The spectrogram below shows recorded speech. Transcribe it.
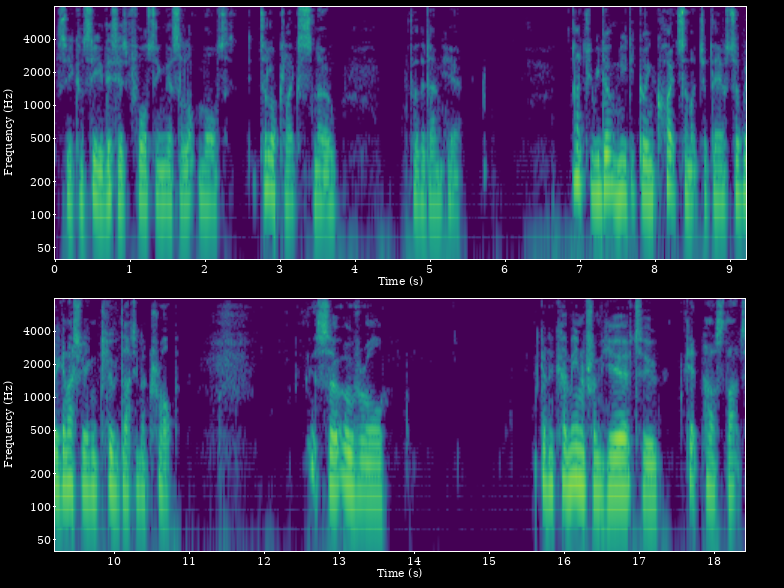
So you can see this is forcing this a lot more to look like snow further down here. Actually, we don't need it going quite so much up there, so we can actually include that in a crop. So overall, going to come in from here to get past that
